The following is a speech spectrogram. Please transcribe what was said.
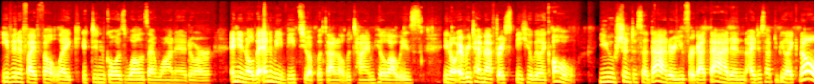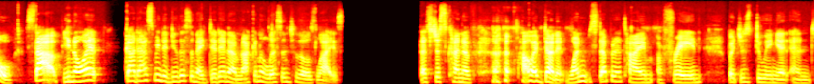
even if I felt like it didn't go as well as I wanted or and you know the enemy beats you up with that all the time. He'll always you know every time after i speak he'll be like oh you shouldn't have said that or you forgot that. And i just have to be like no stop. You know what? God asked me to do this and i did it and i'm not going to listen to those lies that's just kind of how I've done it. One step at a time, afraid, but just doing it and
